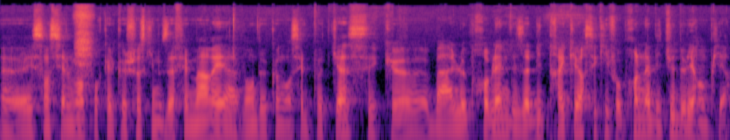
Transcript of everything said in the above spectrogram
essentiellement pour quelque chose qui nous a fait marrer avant de commencer le podcast, c'est que bah, le problème des habits de tracker, c'est qu'il faut prendre l'habitude de les remplir.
